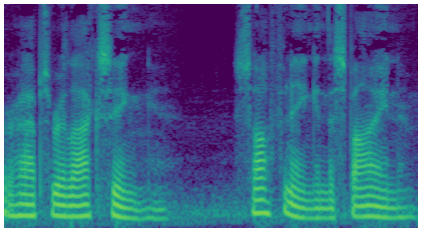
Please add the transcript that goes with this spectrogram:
Perhaps relaxing, softening in the spine.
